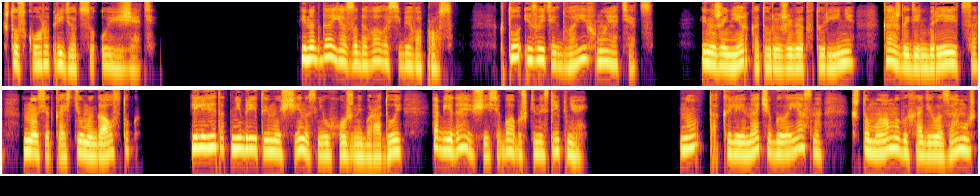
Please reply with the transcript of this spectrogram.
что скоро придется уезжать. Иногда я задавала себе вопрос, кто из этих двоих мой отец? Инженер, который живет в Турине, каждый день бреется, носит костюм и галстук? Или этот небритый мужчина с неухоженной бородой, объедающийся бабушкиной стряпнёй? Но так или иначе было ясно, что мама выходила замуж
